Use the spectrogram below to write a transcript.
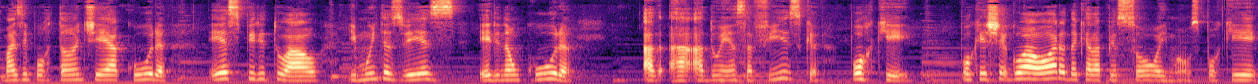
O mais importante é a cura espiritual e muitas vezes ele não cura a, a, a doença física, por quê? Porque chegou a hora daquela pessoa, irmãos, porque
